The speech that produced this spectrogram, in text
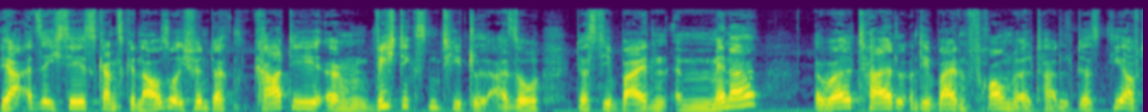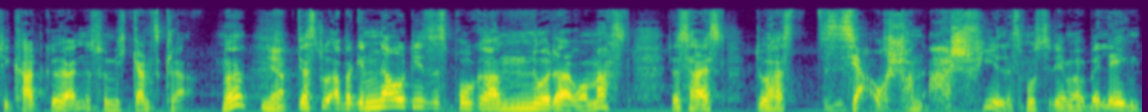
Ja, also ich sehe es ganz genauso. Ich finde, dass gerade die ähm, wichtigsten Titel, also dass die beiden äh, Männer World Title und die beiden Frauen World Title, dass die auf die Karte gehören, ist für mich ganz klar. Ne? Ja. Dass du aber genau dieses Programm nur darum machst. Das heißt, du hast, das ist ja auch schon arsch viel, das musst du dir mal überlegen.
